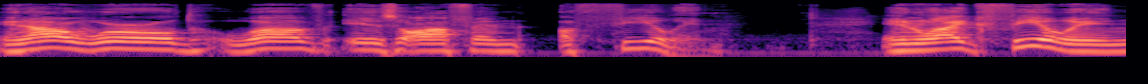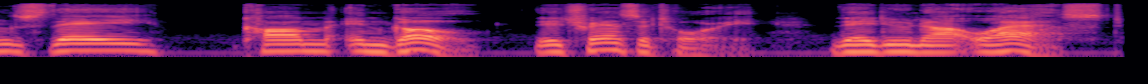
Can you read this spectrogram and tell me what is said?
In our world, love is often a feeling. And like feelings, they come and go. They're transitory. They do not last.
